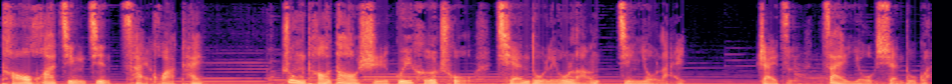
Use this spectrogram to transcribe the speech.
桃花尽尽菜花开。种桃道士归何处？前度刘郎今又来。摘自《再游玄都观》。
